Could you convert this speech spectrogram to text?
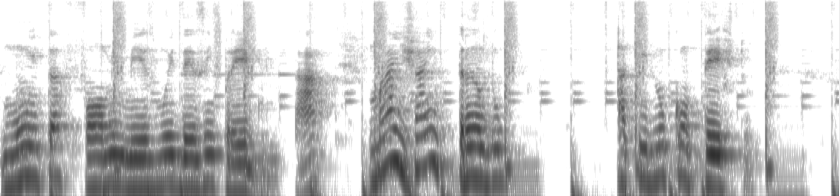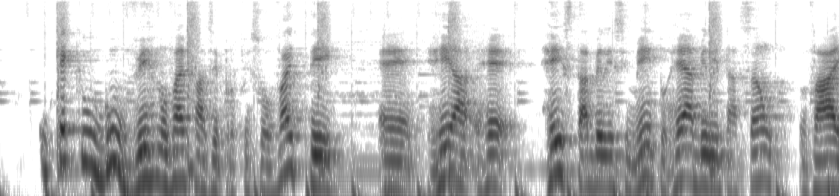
Muita fome mesmo e desemprego, tá? Mas já entrando aqui no contexto, o que é que o governo vai fazer, professor? Vai ter é, rea, re, reestabelecimento, reabilitação? Vai.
